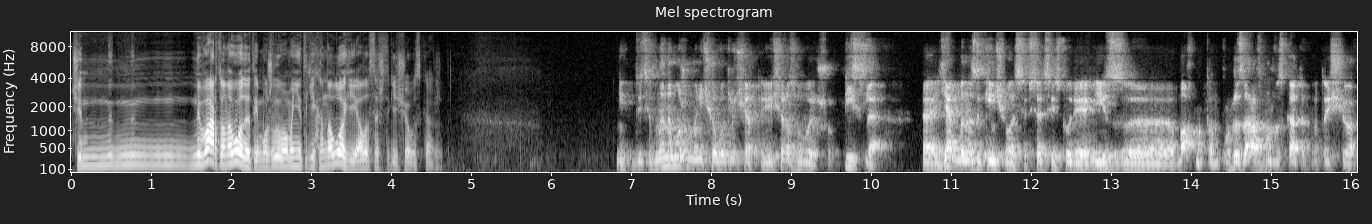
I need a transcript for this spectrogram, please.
Чи не, варто наводити, можливо, мені таких аналогій, але все ж таки, що ви скажете? Ні, дивіться, ми не можемо нічого виключати. Я ще раз говорю, що після е, як би не закінчилася вся ця історія із е, Бахмутом, уже зараз можна сказати про те, що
